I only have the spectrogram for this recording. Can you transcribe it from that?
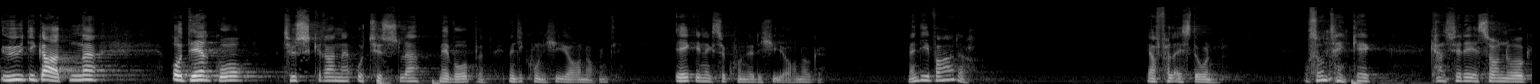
ut i gatene. Og der går tyskerne og tusler med våpen. Men de kunne ikke gjøre noen ting. Egentlig så kunne de ikke gjøre noe. Men de var der. Iallfall ei stund. Og sånn tenker jeg kanskje det er sånn òg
